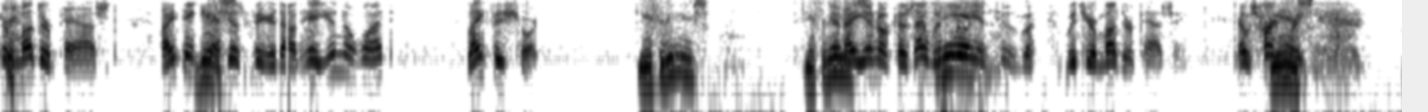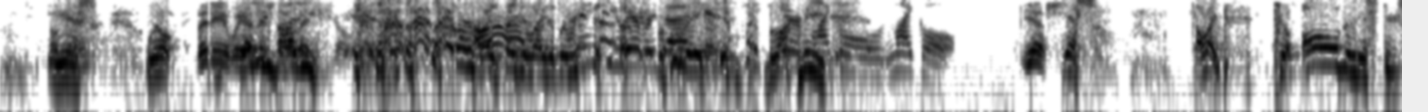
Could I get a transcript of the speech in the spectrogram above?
your mother passed, I think Yes. you just figured out, hey, you know what? Life is short. yes, it is. Yes, it is. and I, you know, because I was It really in tune with, with your mother passing. That was heartbreaking. Okay. Yes. Well, But anyway, I listen, everybody. you go. All All right, thank you. Michael. Thank you, everybody. Take Block care, me. Michael. Michael. Yes. Yes. All right. To all the listeners,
